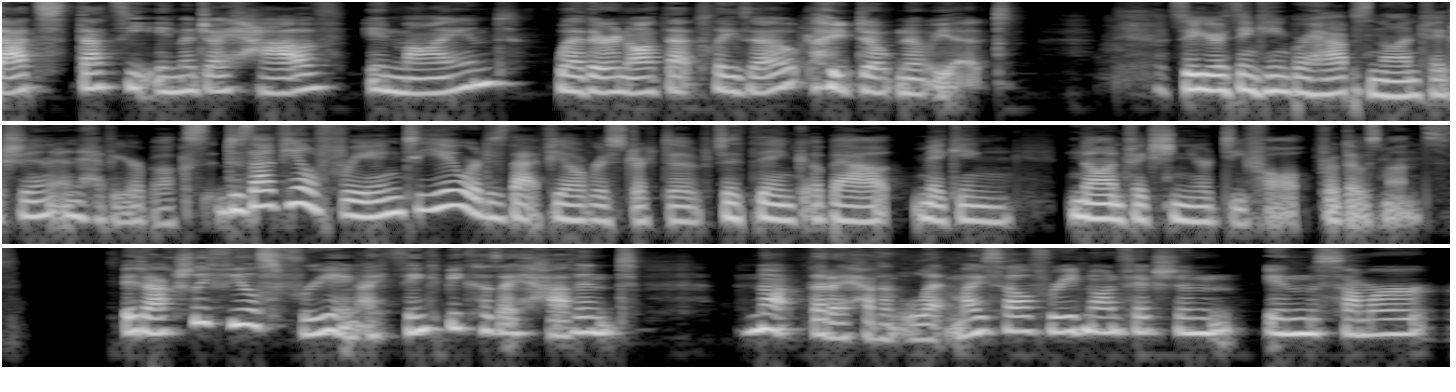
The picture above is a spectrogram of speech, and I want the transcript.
That's, that's the image I have in mind. Whether or not that plays out, I don't know yet. So you're thinking perhaps nonfiction and heavier books. Does that feel freeing to you, or does that feel restrictive to think about making nonfiction your default for those months? It actually feels freeing. I think because I haven't, not that I haven't let myself read nonfiction in the summer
